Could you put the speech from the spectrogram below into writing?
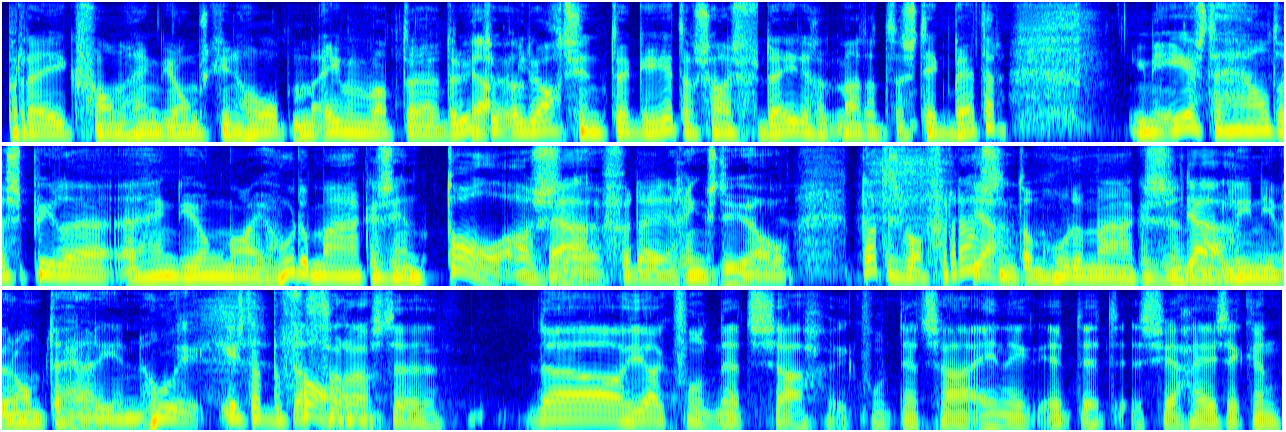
preek van Henk de Jong misschien geholpen. Even wat uh, eruit ja. te of zou verdedigen, maar het een stuk beter. In de eerste helft spelen uh, Henk de Jong mooi hoedemakers en Tol als ja. uh, verdedigingsduo. Dat is wel verrassend om hoedemakers een linie weer om te herrien. Hoe is dat bevallen? Dat verraste nou ja, ik vond het net zo. Ik vond net. En ik, het, hij is ook een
